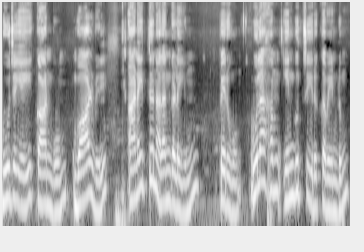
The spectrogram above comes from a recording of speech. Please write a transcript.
பூஜையை காண்போம். வாழ்வில் அனைத்து நலன்களையும் பெறுவோம். உலகம் இன்புற்று இருக்க வேண்டும்.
